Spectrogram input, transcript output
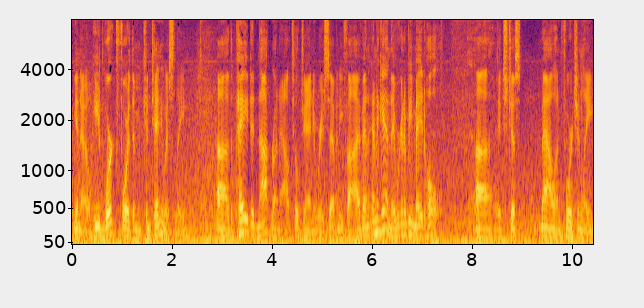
You know, he'd worked for them continuously. Uh, the pay did not run out till January '75, and, and again, they were going to be made whole. Uh, it's just Mal, unfortunately,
